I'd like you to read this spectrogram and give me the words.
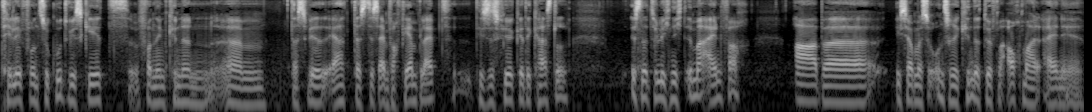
Telefon so gut wie es geht von den Kindern, ähm, dass wir, ja, dass das einfach fern bleibt, dieses vierte Kastel. Ist natürlich nicht immer einfach, aber ich sage mal so, unsere Kinder dürfen auch mal eine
